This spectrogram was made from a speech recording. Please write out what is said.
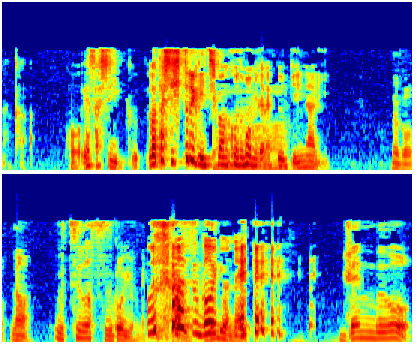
なんか、こう、優しく、私一人が一番子供みたいな空気になり。なんか、な、器すごいよね。うつはすごいよね。全部を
